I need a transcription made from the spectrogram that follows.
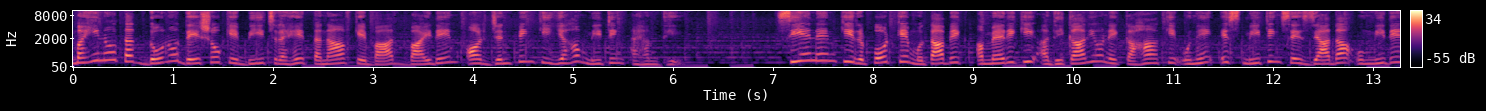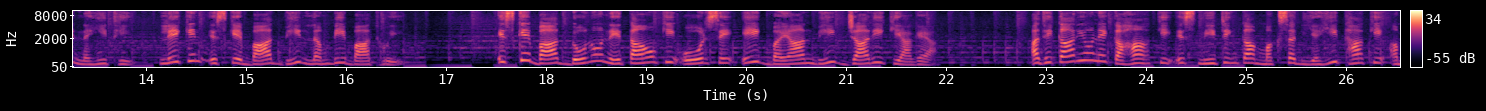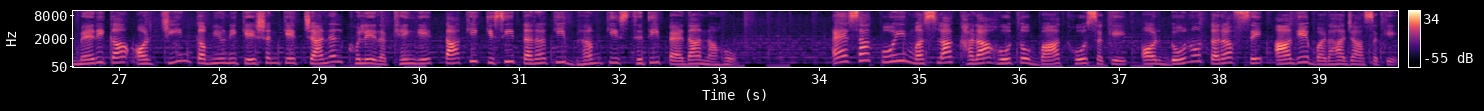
महीनों तक दोनों देशों के बीच रहे तनाव के बाद बाइडेन और जिनपिंग की यह मीटिंग अहम थी। सीएनएन की रिपोर्ट के मुताबिक अमेरिकी अधिकारियों ने कहा कि उन्हें इस मीटिंग से ज़्यादा उम्मीदें नहीं थी, लेकिन इसके बाद भी लंबी बात हुई। इसके बाद दोनों नेताओं की ओर से एक बयान भी जारी किया गया। अधिकारियों ने कहा कि इस मीटिंग का मकसद यही था कि अमेरिका और चीन कम्युनिकेशन के चैनल खुले रखेंगे ताकि किसी तरह की भ्रम की स्थिति पैदा न हो। ऐसा कोई मसला खड़ा हो तो बात हो सके और दोनों तरफ़ से आगे बढ़ा जा सके।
